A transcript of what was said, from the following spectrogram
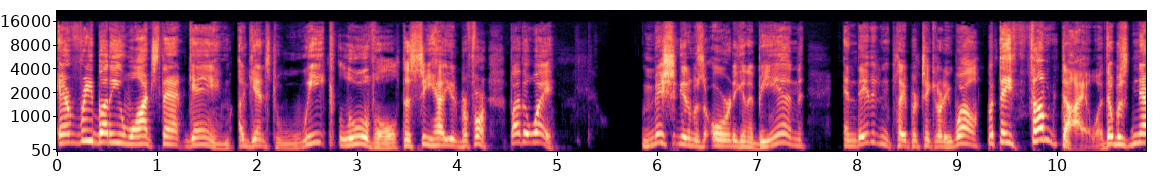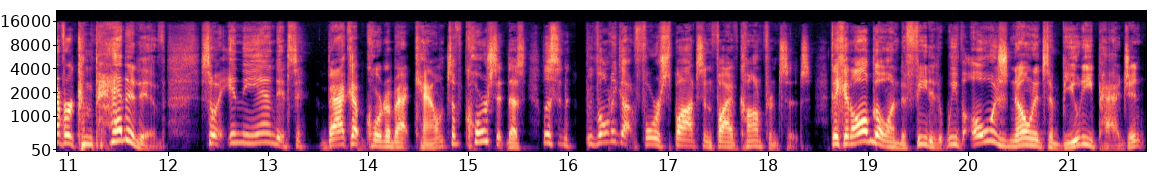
Everybody watched that game against weak Louisville to see how you'd perform. By the way, Michigan was already going to be in, and they didn't play particularly well, but they thumped Iowa. That was never competitive. So in the end, it's backup quarterback counts. Of course it does. Listen, we've only got four spots in five conferences. They could all go undefeated. We've always known it's a beauty pageant.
